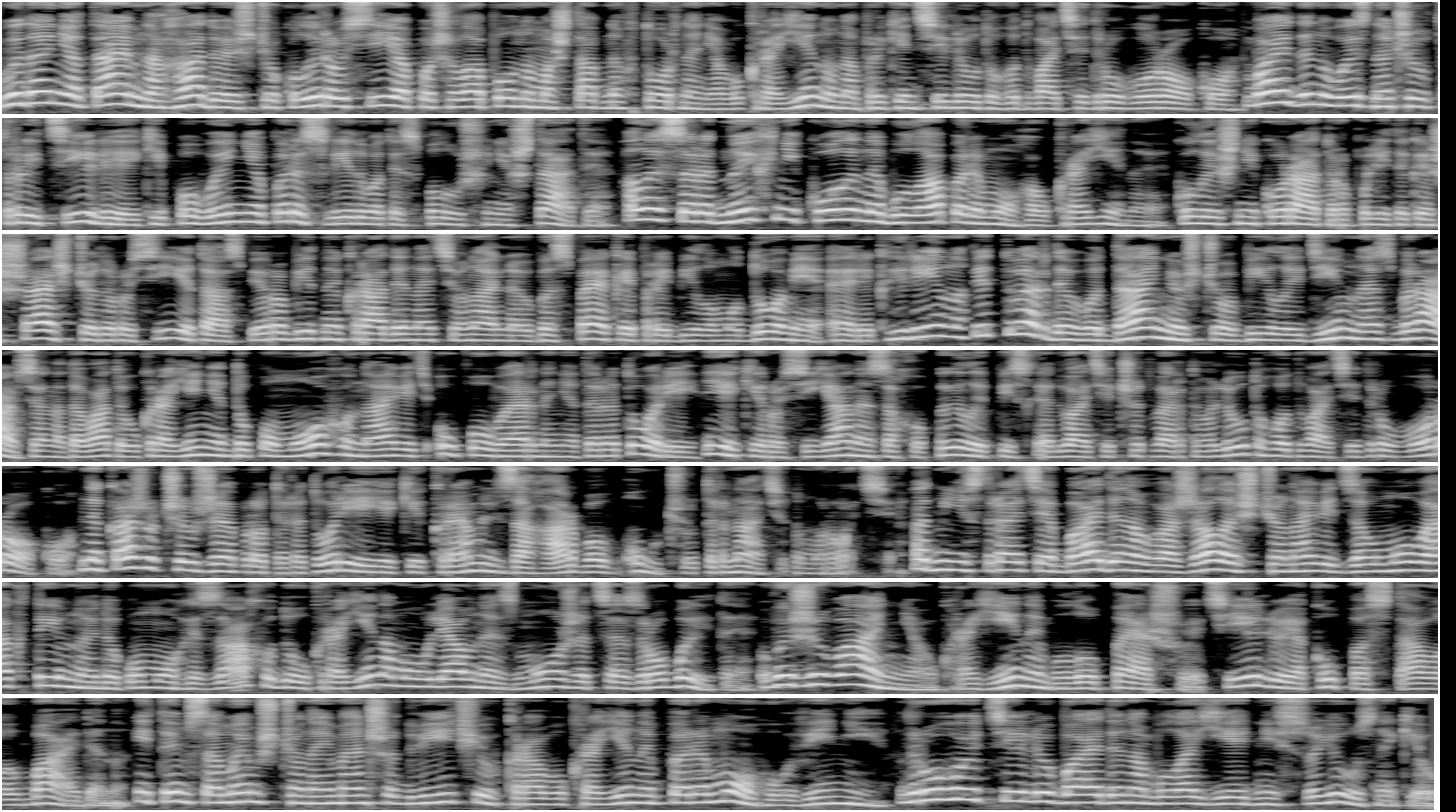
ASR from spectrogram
Видання Тайм нагадує, що коли Росія почала повномасштабне вторгнення в Україну наприкінці лютого 22-го року, Байден визначив три цілі, які повинні переслідувати Сполучені Штати. Але серед них ніколи не була перемога України. Колишній куратор політики США щодо Росії та співробітник Ради національної безпеки при Білому домі Ерік Грін підтвердив виданню, що Білий Дім не збирався надавати Україні допомогу навіть у поверненні територій, які росіяни захопили після 24 лютого 22-го року, не кажучи вже про території, які Кремль загарбав у 2014 році. Адміністрація Байдена вважала, що навіть за умови активної допомоги Заходу Україна, мовляв, не зможе це зробити. Виживання України було першою ціллю, яку поставив Байден, і тим самим, щонайменше двічі вкрав України перемогу у війні. Другою ціллю Байдена була єдність союзників,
